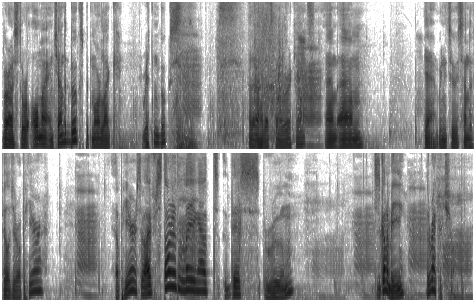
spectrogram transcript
where I store all my enchanted books, but more like written books. Hmm. I don't know how that's gonna work yet. And um, yeah, we need to send the villager up here. Up here. So I've started laying out this room which is gonna be the record shop.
